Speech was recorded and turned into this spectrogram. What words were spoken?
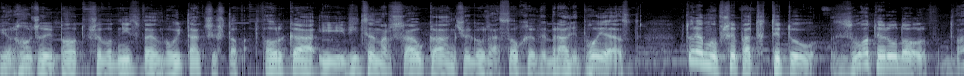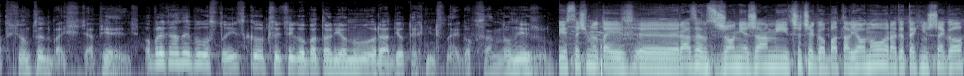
Jurorzy pod przewodnictwem wójta Krzysztofa Tworka i wicemarszałka Grzegorza Sochy wybrali pojazd, któremu przypadł tytuł Złoty Rudolf 2025. Oblegane było stoisko 3 Batalionu Radiotechnicznego w Sandomierzu. Jesteśmy tutaj e, razem z żołnierzami trzeciego batalionu radiotechnicznego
